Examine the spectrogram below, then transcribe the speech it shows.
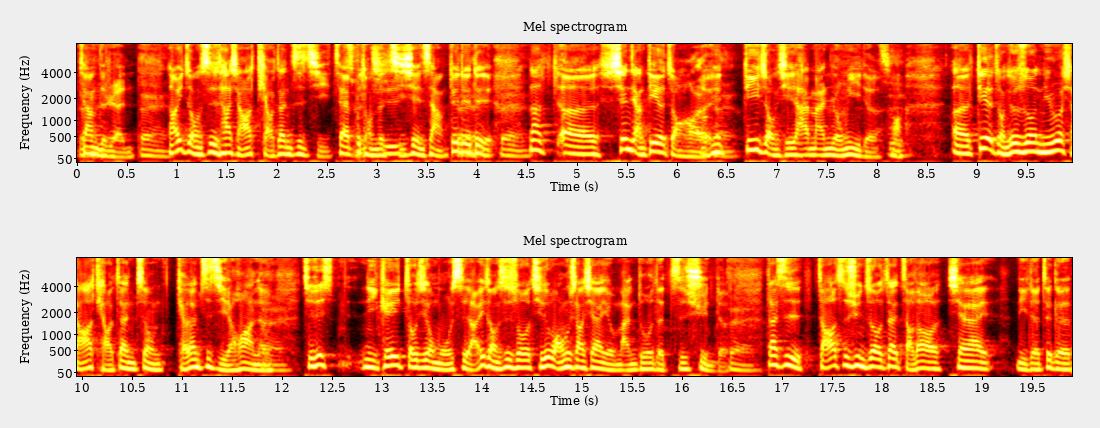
这样的人，对。然后一种是他想要挑战自己在不同的极限上，对对对。对对。那呃，先讲第二种好了因为第一种其实还蛮容易的哈。呃，第二种就是说，你如果想要挑战这种挑战自己的话呢，其实你可以走几种模式啊。一种是说，其实网络上现在有蛮多的资讯的，对。但是找到资讯之后，再找到现在你的这个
